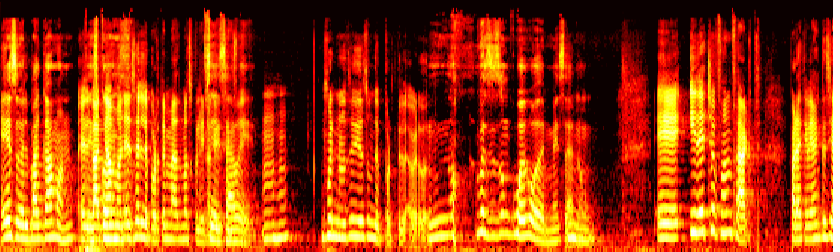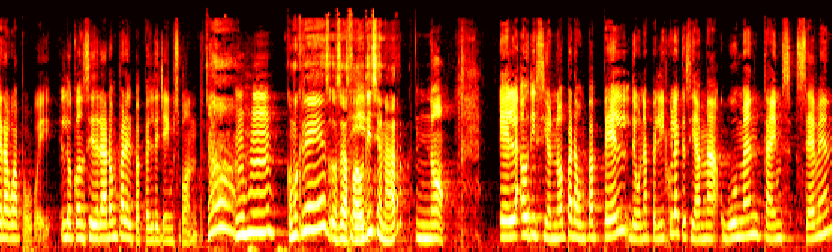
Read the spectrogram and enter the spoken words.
Eso, el backgammon. El Es backgammon con- es el deporte más masculino Se que sabe. Ujú. Bueno, no sé si es un deporte, la verdad. No, pues es un juego de mesa, ¿no? Mm. Eh, y de hecho, fun fact, para que vean que sí era guapo, güey, lo consideraron para el papel de James Bond. ¿Cómo crees? O sea, ¿fue a audicionar? No. Él audicionó para un papel de una película que se llama Woman Times Seven,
